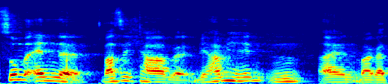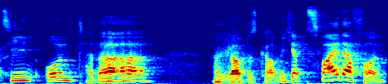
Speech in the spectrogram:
Zum Ende, was ich habe. Wir haben hier hinten ein Magazin und tada, man glaubt es kaum. Ich habe zwei davon.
